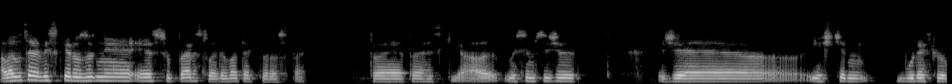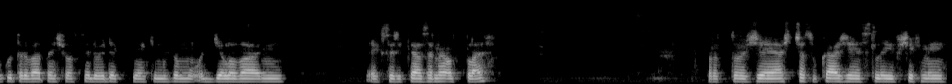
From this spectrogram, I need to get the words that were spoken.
Ale u té whisky rozhodně je super sledovat, jak to roste. To je, to je hezký, ale myslím si, že, že ještě bude chvilku trvat, než vlastně dojde k nějakému tomu oddělování, jak se říká, zrna od plev. Protože až čas ukáže, jestli všechny,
